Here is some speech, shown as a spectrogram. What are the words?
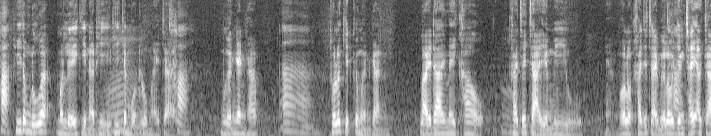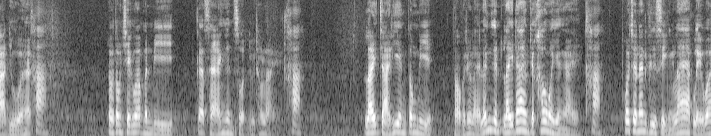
ค่ะ พี่ต้องรู้ว่ามันเหลืออีกกี่นาทีที่จะหมดลมหายใจ ค่ะเหมือนกันครับ อ่า ธุรกิจก็เหมือนกัน รายได้ไม่เข้า อืมค่าใช้จ่ายยังมีอยู่เนี่ยเพราะเราค่าใช้จ่ายเหมือนเราค่ะ ยังใช้อากาศอยู่อะฮะค่ะ เราต้องเช็คว่ามันมีกระแสเงินสดอยู่เท่าไหร่ ค่ะ รายจ่ายที่ยังต้องมี ต่อไปเท่าไหร่ แล้วเงินรายได้มันจะเข้ามายังไง ค่ะ เพราะฉะนั้นคือสิ่งแรกเลยว่า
